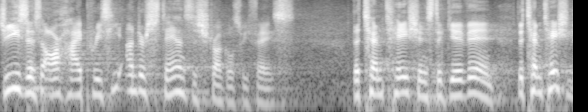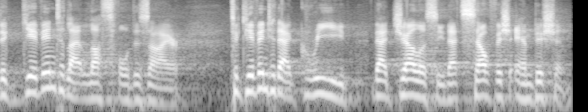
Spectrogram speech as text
Jesus, our high priest, he understands the struggles we face the temptations to give in, the temptation to give in to that lustful desire, to give in to that greed, that jealousy, that selfish ambition.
